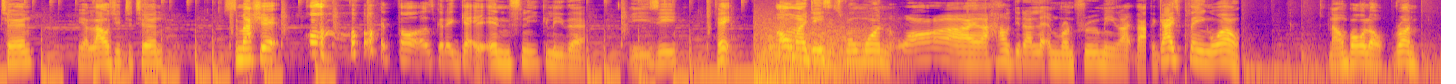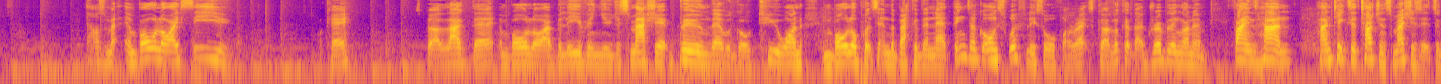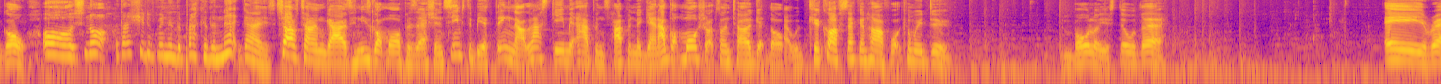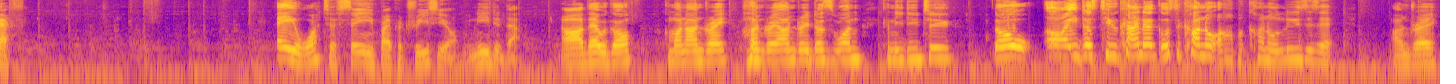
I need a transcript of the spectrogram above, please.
Turn. He allows you to turn. Smash it. Oh, I thought I was going to get it in sneakily there. Easy. Hey! Oh my days, it's 1-1. Why? How did I let him run through me like that? The guy's playing well. Now Embolo, run. That was Embolo, I see you. Okay. It's a bit of lag there. Embolo, I believe in you. Just smash it. Boom. There we go. 2-1. Embolo puts it in the back of the net. Things are going swiftly so far. Retzka, look at that dribbling on him. Finds Han. Han takes a touch and smashes it. It's a goal. Oh, it's not. That should have been in the back of the net, guys. Half time, guys, and he's got more possession. Seems to be a thing now. Last game it happens, happened again. I've got more shots on target, though. Right, we kick off second half. What can we do? Embolo, you're still there. Hey, ref. Hey, what a save by Patricio. We needed that. Oh, there we go. Come on, Andre. Andre, Andre does one. Can he do two? Oh, oh, he does two, kind of. Goes to Connell. Oh, but Connell loses it. Andre.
